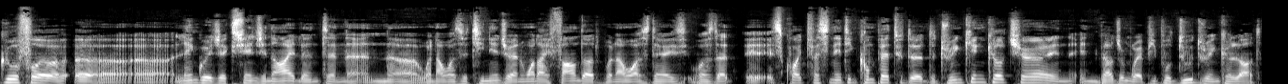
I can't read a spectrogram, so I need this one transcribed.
go for a, a, language exchange in Ireland and, and uh, when I was a teenager and what I found out when I was there is, was that it's quite fascinating compared to the, the drinking culture in, in Belgium where people do drink a lot.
